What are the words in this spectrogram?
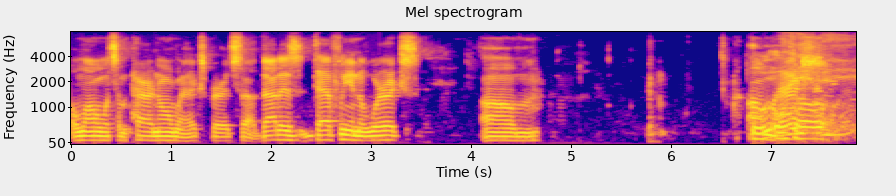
along with some paranormal experts. Uh, that is definitely in the works. Um, um, Also- actually-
